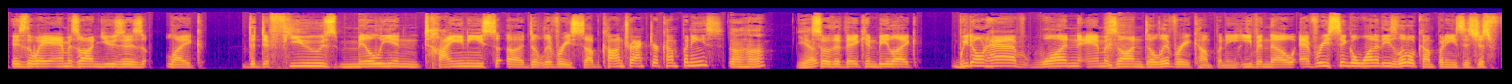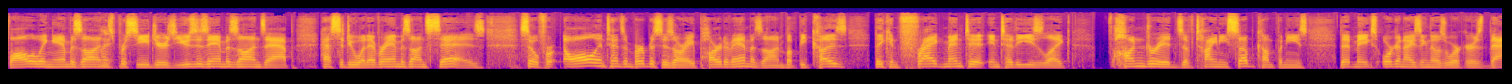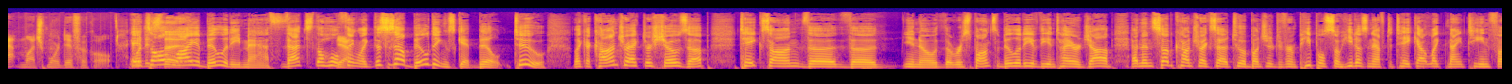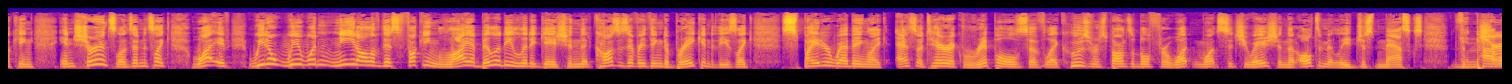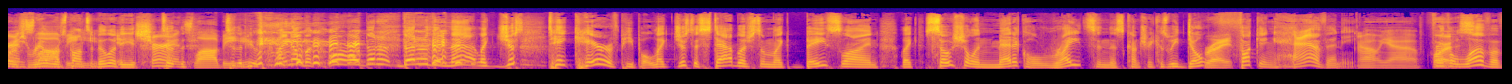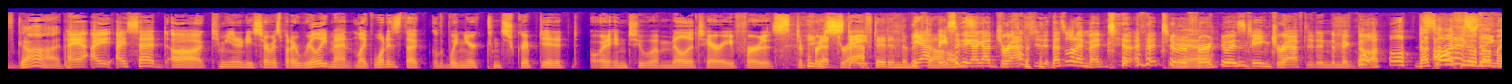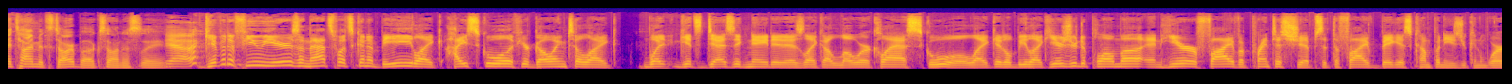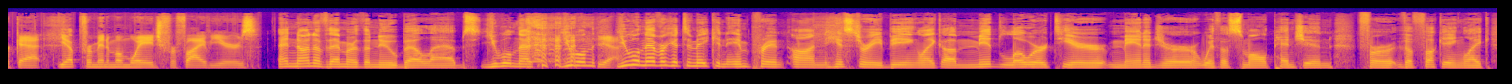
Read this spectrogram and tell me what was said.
is the way Amazon uses like the diffuse million tiny uh, delivery subcontractor companies Uh-huh. Yep. so that they can be like we don't have one Amazon delivery company, even though every single one of these little companies is just following Amazon's Right. procedures, uses Amazon's app, has to do whatever Amazon says. So, for all intents and purposes, are a part of Amazon. But because they can fragment it into these like hundreds of tiny sub companies, that makes organizing those workers that much more difficult. What it's all the- liability math. That's the whole Yeah. thing. Like this is how buildings get built too. Like a contractor shows up, takes on the the you know the responsibility of the entire job, and then subcontracts out to a bunch of different people, so he doesn't have to take out like nineteen fucking insurance loans. And it's like, why if we don't we wouldn't need all of this fucking liability litigation that causes everything to break into these like spider webbing like esoteric ripples of like who's responsible for what in what situation that ultimately just masks the power's Insurance real lobby. responsibility Insurance to the, lobby. to the people. I know, but or, or better better than that, like just take care of people. Like just establish some like baseline like social and medical rights in this country because we don't Right. fucking have any. Oh yeah, of For course. the love of God. I, I, I said uh, community service, but I really meant like what is the when you're conscripted or into a military for st- You for got state- drafted into military. Yeah, McDonald's? basically I got drafted. That's what I meant. To, I meant to Yeah. refer to as being drafted into McDonald's. That's how I feel about my time at Starbucks, honestly. yeah. give it a few years and that's what's going to be like high school if you're going to like what gets designated as like a lower class school. Like it'll be like, here's your diploma, and here are five apprenticeships at the five biggest companies you can work at Yep. for minimum wage for five years. And none of them are the new Bell Labs. You will ne- you will Yeah. you will never get to make an imprint on history being like a mid lower tier manager with a small pension for the fucking like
